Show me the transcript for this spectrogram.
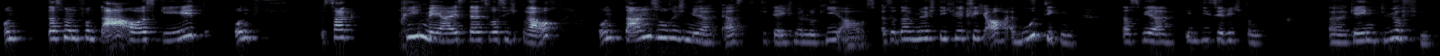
Und dass man von da aus geht und sagt, primär ist das, was ich brauche. Und dann suche ich mir erst die Technologie aus. Also da möchte ich wirklich auch ermutigen, dass wir in diese Richtung äh, gehen dürfen.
